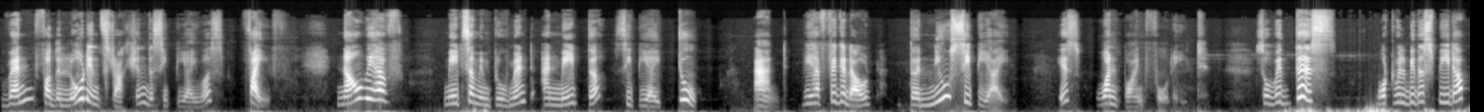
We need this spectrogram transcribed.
when for the load instruction the CPI was 5. Now, we have made some improvement and made the CPI 2 and we have figured out the new CPI is 1.48. So, with this what will be the speed up?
